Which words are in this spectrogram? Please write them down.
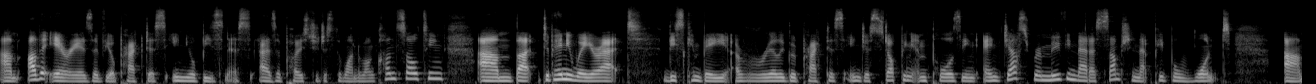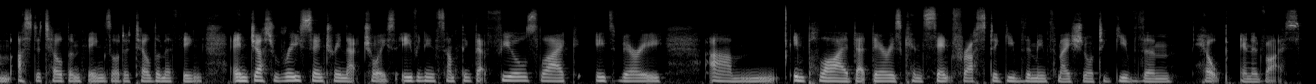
um, other areas of your practice in your business as opposed to just the one to one consulting. Um, but depending where you're at, this can be a really good practice in just stopping and pausing and just removing that assumption that people want um, us to tell them things or to tell them a thing, and just recentering that choice, even in something that feels like it's very um, implied that there is consent for us to give them information or to give them help and advice.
